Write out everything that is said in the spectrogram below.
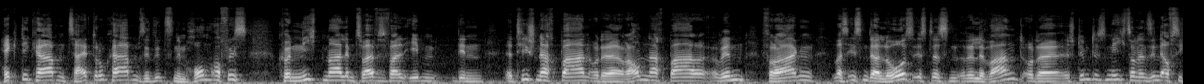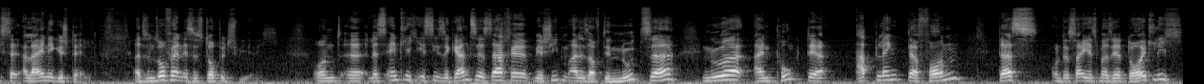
Hektik haben, Zeitdruck haben. Sie sitzen im Homeoffice, können nicht mal im Zweifelsfall eben den äh, Tischnachbarn oder Raumnachbarin fragen, was ist denn da los? Ist das relevant oder stimmt es nicht? Sondern sind auf sich alleine gestellt. Also insofern ist es doppelt schwierig. Und äh, letztendlich ist diese ganze Sache, wir schieben alles auf den Nutzer, nur ein Punkt, der ablenkt davon, dass, und das sage ich jetzt mal sehr deutlich,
